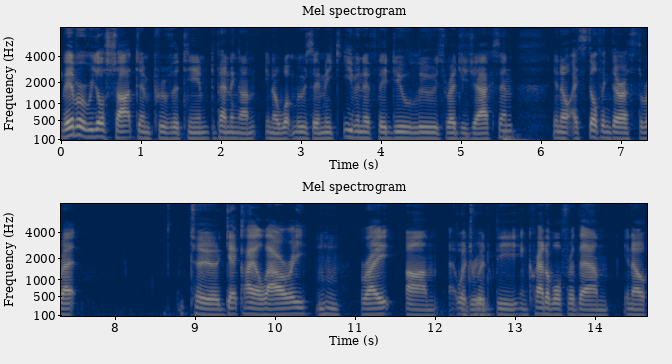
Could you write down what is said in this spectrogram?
they have a real shot to improve the team depending on, you know, what moves they make, even if they do lose Reggie Jackson. You know, I still think they're a threat to get Kyle Lowry, Mm-hmm. right? Um, which Agreed. would be incredible for them. You know,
